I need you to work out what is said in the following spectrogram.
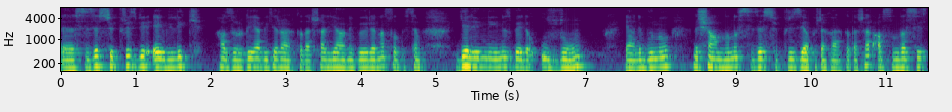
e, size sürpriz bir evlilik hazırlayabilir arkadaşlar. Yani böyle nasıl desem gelinliğiniz böyle uzun yani bunu nişanlınız size sürpriz yapacak arkadaşlar. Aslında siz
